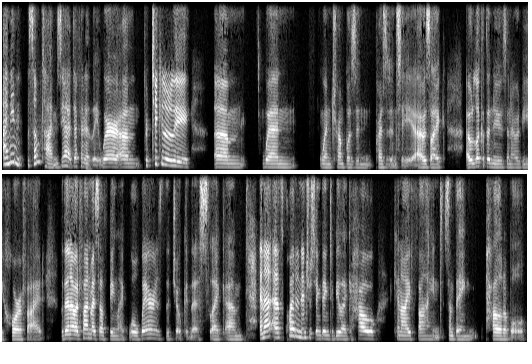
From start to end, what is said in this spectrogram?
I mean, sometimes, yeah, definitely. Where um particularly um when when Trump was in presidency, I was like, I would look at the news and I would be horrified. But then I would find myself being like, well, where is the joke in this? Like, um, and that, that's quite an interesting thing to be like, how can I find something palatable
